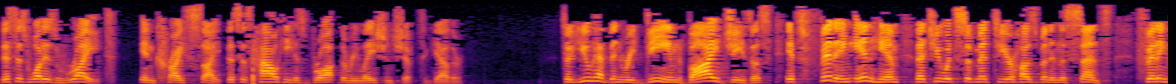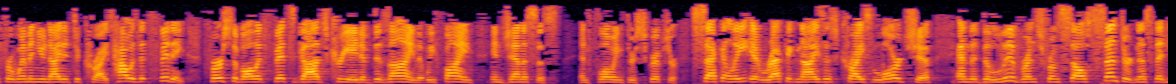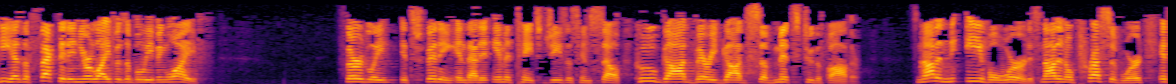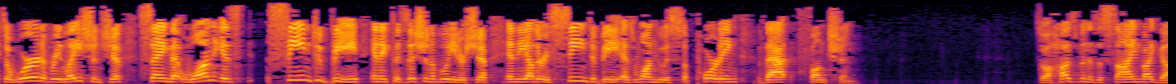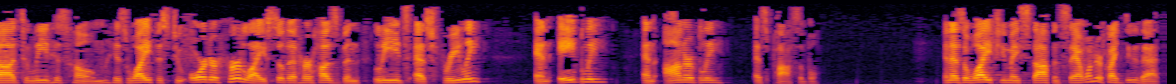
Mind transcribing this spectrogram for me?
This is what is right in Christ's sight. This is how He has brought the relationship together. So you have been redeemed by Jesus. It's fitting in Him that you would submit to your husband in the sense Fitting for women united to Christ. How is it fitting? First of all, it fits God's creative design that we find in Genesis and flowing through Scripture. Secondly, it recognizes Christ's lordship and the deliverance from self-centeredness that He has effected in your life as a believing wife. Thirdly, it's fitting in that it imitates Jesus Himself, who God, very God, submits to the Father. Not an evil word. It's not an oppressive word. It's a word of relationship saying that one is seen to be in a position of leadership and the other is seen to be as one who is supporting that function. So a husband is assigned by God to lead his home. His wife is to order her life so that her husband leads as freely and ably and honorably as possible. And as a wife, you may stop and say, I wonder if I do that.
